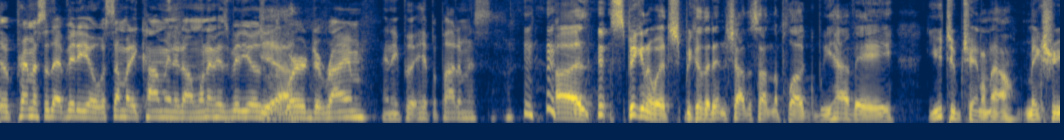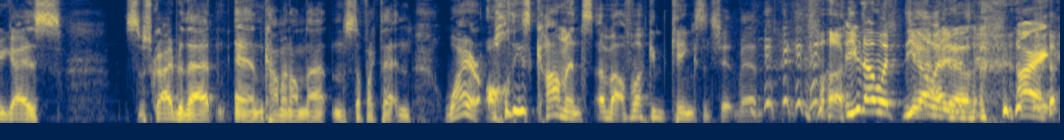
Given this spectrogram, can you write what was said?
The premise of that video was somebody commented on one of his videos with Yeah. a word to rhyme, and he put hippopotamus. Uh, speaking of which, because I didn't shout this out in the plug, we have a YouTube channel now. Make sure you guys subscribe to that and comment on that and stuff like that. And why are all these comments about fucking kinks and shit, man? Fuck. you know what? You Yeah, know what I it know. is. All right, all right.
